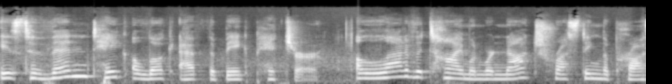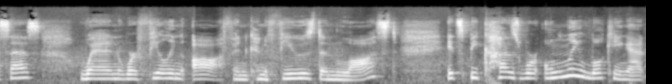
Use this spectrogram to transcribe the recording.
is to then take a look at the big picture a lot of the time when we're not trusting the process, when we're feeling off and confused and lost, it's because we're only looking at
